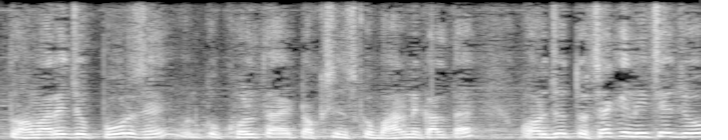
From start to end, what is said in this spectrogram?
तो हमारे जो पोर्स हैं, उनको खोलता है, टॉक्सिन्स को बाहर निकालता है, और जो त्वचा के नीचे जो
